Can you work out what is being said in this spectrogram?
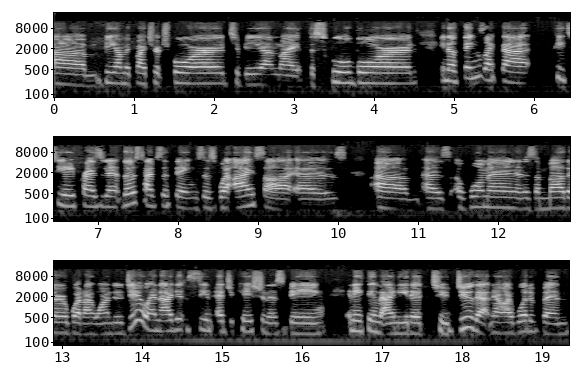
um, be on the, my church board, to be on my the school board, you know, things like that. PTA president, those types of things is what I saw as um, as a woman and as a mother what I wanted to do, and I didn't see an education as being anything that I needed to do that. Now I would have been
